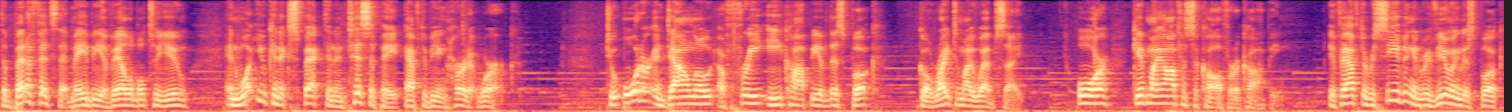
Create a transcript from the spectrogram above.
the benefits that may be available to you, and what you can expect and anticipate after being hurt at work. To order and download a free e-copy of this book, go right to my website, or give my office a call for a copy. If after receiving and reviewing this book,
